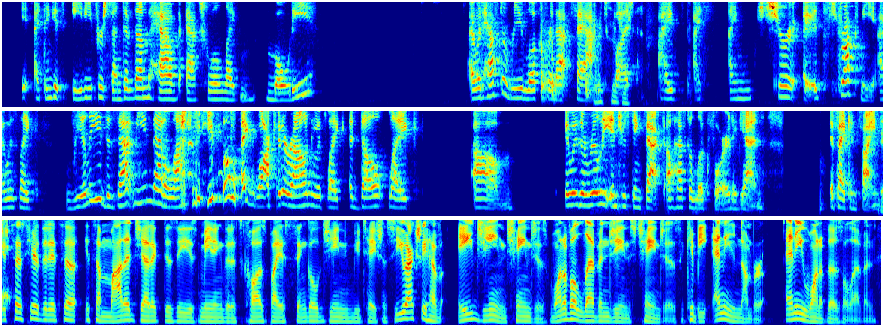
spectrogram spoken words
I think it's 80% of them have actual like MODY. I would have to relook for that fact, but I, I, I'm sure it struck me. I was like, really? Does that mean that a lot of people like walking around with like adult, like, um, it was a really interesting fact. I'll have to look for it again if I can find it. It says here that it's a it's a monogenic disease, meaning that it's caused by a single gene mutation. So you actually have a gene changes. One of eleven genes changes. It could be any number, any one of those eleven.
